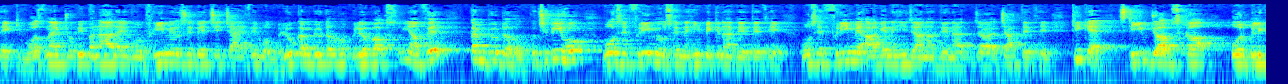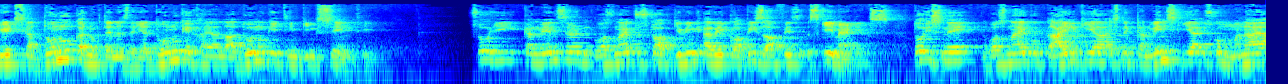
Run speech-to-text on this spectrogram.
थे कि वॉजनाइक जो भी बना रहे हैं, वो फ्री में उसे बेचे, चाहे फिर वो ब्लू कंप्यूटर हो ब्लू बॉक्स हो, या फिर कंप्यूटर हो, कुछ भी हो, वो उसे फ्री में उसे नहीं बिकना देते थे। वो उसे फ्री में आगे नहीं जाना देना चाहते थे। ठीक है स्टीव जॉब्स का और बिलगेट्स का दोनों का नुकता नज़रिया, दोनों के ख्याल दोनों की थिंकिंग सेम थी। So he convinced Wozniak to stop giving away copies of his schematics. तो इसने वजनाई को कायल किया, इसने कन्विंस किया, इसको मनाया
